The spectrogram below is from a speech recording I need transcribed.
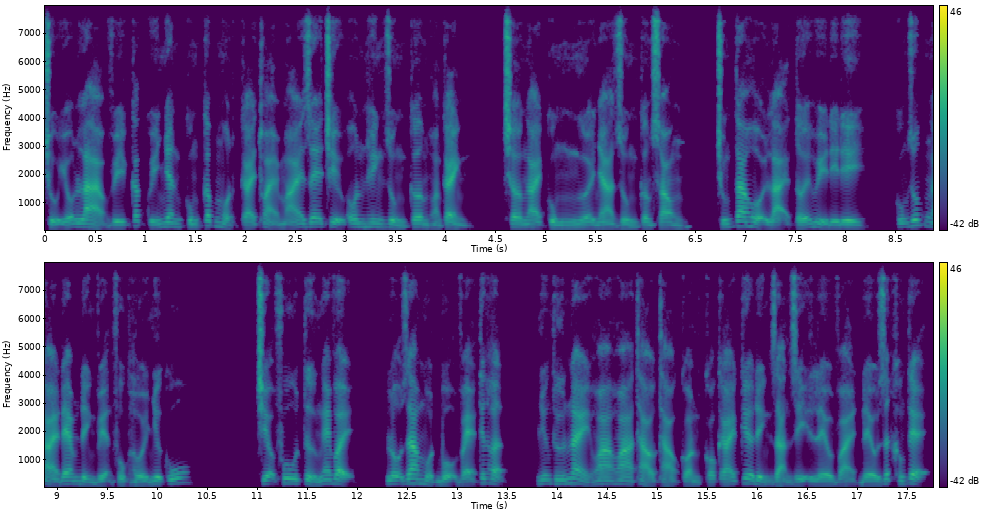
chủ yếu là vì các quý nhân cung cấp một cái thoải mái dễ chịu ôn hình dùng cơm hoàn cảnh, chờ ngài cùng người nhà dùng cơm xong, chúng ta hội lại tới hủy đi đi, cũng giúp ngài đem đình viện phục hồi như cũ. Triệu phu tử nghe vậy, lộ ra một bộ vẻ tiếc hận, những thứ này hoa hoa thảo thảo còn có cái kia đỉnh giản dị lều vải đều rất không tệ,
